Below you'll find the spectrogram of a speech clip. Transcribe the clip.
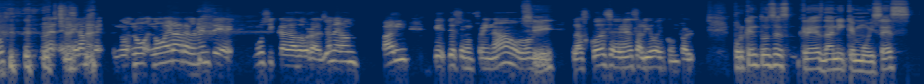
vos. No, era, no, no, era realmente música de adoración, era un party desenfrenado, donde las cosas se habían salido de control. ¿Por qué entonces crees, Dani, que Moisés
